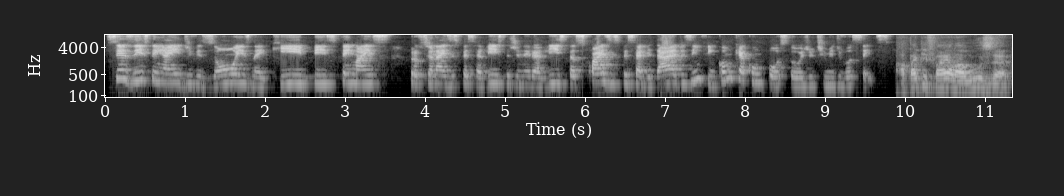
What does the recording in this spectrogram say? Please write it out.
Se existem aí divisões na equipe, se tem mais profissionais especialistas, generalistas, quais especialidades, enfim, como que é composto hoje o time de vocês? A Pipefy, ela usa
